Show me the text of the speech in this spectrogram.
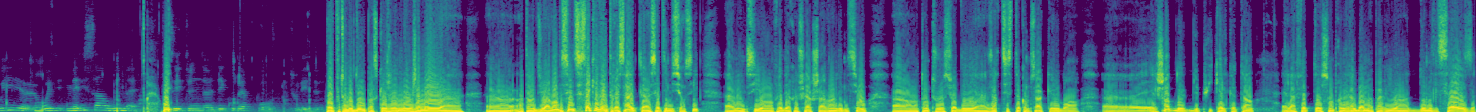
Oui, euh, Willy- Mélissa Wilmer. Oui. C'est une découverte pour tous les deux. Pas pour tous les deux, parce que je ne l'ai jamais euh, euh, entendu avant. C'est ça qui est intéressant avec euh, cette émission-ci. Euh, même si on fait des recherches avant l'émission, euh, on tombe toujours sur des artistes comme ça que, bon, euh, elle chante de- depuis quelque temps. Elle a fait son premier album apparu en 2016.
